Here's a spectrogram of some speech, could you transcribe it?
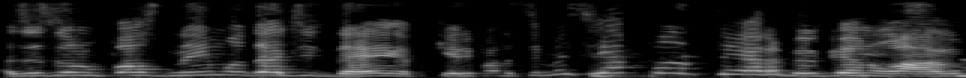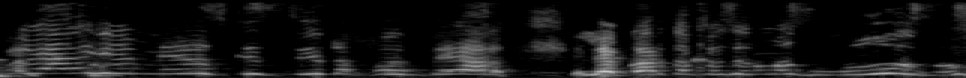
às vezes eu não posso nem mudar de ideia, porque ele fala assim: Mas e a pantera bebendo água? Eu falei: Ai, é mesmo, esqueci da pantera. Ele agora está fazendo umas musas.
